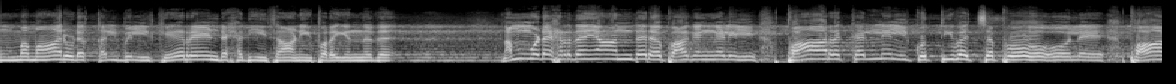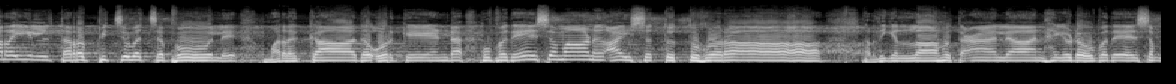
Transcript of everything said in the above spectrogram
ഉമ്മമാരുടെ കൽബിൽ കേറേണ്ട ഹദീസാണ് ഈ പറയുന്നത്. നമ്മുടെ ഹൃദയാന്തര ഭാഗങ്ങളിൽ പാറക്കല്ലിൽ കൊത്തിവച്ച പോലെ പാറയിൽ തറപ്പിച്ചു വച്ച പോലെ മറക്കാതെ ഓർക്കേണ്ട ഉപദേശമാണ് അൻഹയുടെ ഉപദേശം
